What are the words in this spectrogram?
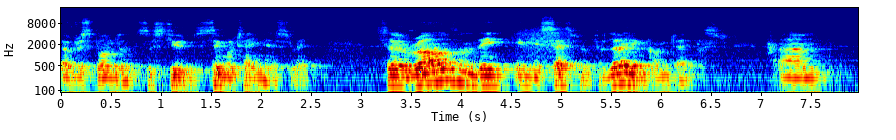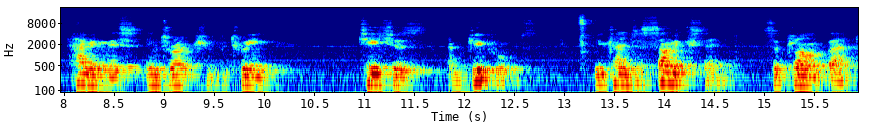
of respondents, of students, simultaneously. So rather than the, in the assessment for learning context, um, having this interaction between teachers and pupils, you can to some extent supplant that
